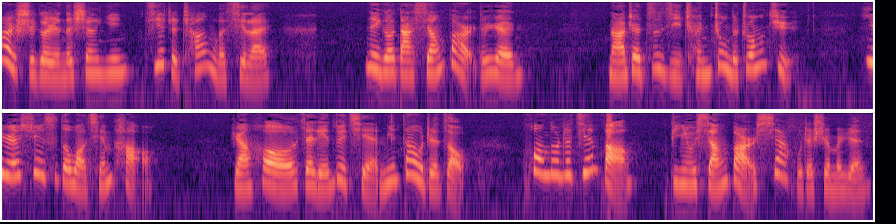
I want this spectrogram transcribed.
二十个人的声音接着唱了起来。那个打响板的人拿着自己沉重的装具，依然迅速地往前跑，然后在连队前面倒着走，晃动着肩膀，并用响板吓唬着什么人。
